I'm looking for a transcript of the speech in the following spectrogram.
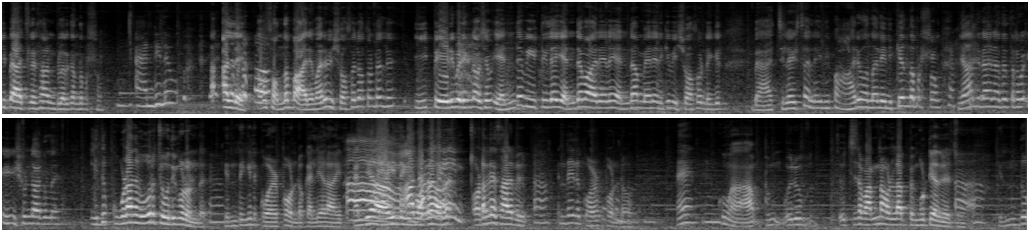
ഈ ബാച്ചിലേഴ്സ് ആൺപിള്ളേർക്ക് എന്താ പ്രശ്നം? ആന്റി ലവ് അല്ലേ? അപ്പൊ സ്വന്തം ഭാര്യമാരെ വിശ്വാസം ഇല്ലാത്തോണ്ടല്ലേ ഈ പേടി പേടിക്കേണ്ട ആവശ്യം. എന്റെ വീട്ടിലെ എന്റെ ഭാര്യനെ എന്റെ അമ്മേനെ എനിക്ക് വിശ്വാസം ഉണ്ടെങ്കിൽ ബാച്ചിലേഴ്സ് അല്ലേ? ഇനിയിപ്പോ ആര് വന്നാലും എനിക്ക് എന്താ പ്രശ്നം? ഞാൻ ഇതിനകത്ത് അതിനകത്ത് എത്ര ഇഷ്യൂ ഉണ്ടാക്കുന്നത് ഇത് കൂടാതെ വേറെ ചോദ്യം കൂടെ ഉണ്ട്. എന്തെങ്കിലും കുഴപ്പമുണ്ടോ? കല്യാണം ആയില്ല കല്യാണം ആയില്ലെങ്കിൽ ഉടനെ. ഉടനെ സാധനം വരും. എന്തെങ്കിലും കുഴപ്പമുണ്ടോ? ഏഹ് ഒരു ഇച്ചിരി വണ്ണമുള്ള പെൺകുട്ടിയാന്ന് വെച്ചു. എന്തോ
